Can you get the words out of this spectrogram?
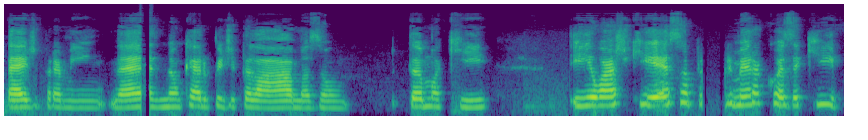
Pede para mim, né? Não quero pedir pela Amazon, estamos aqui. E eu acho que essa é a primeira coisa que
